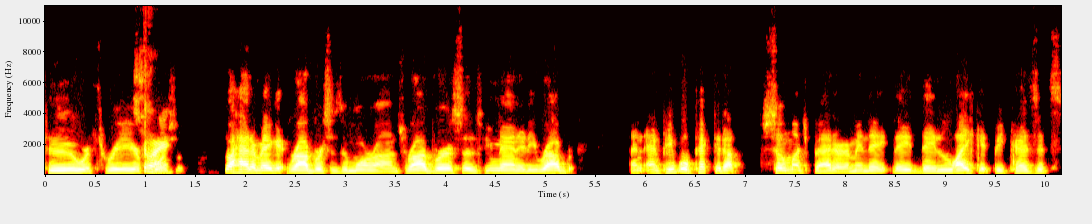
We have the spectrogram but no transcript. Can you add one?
two or three or sure. four. So I had to make it Rob versus the Morons, Rob versus Humanity, Rob, and and people picked it up so much better. I mean, they they they like it because it's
